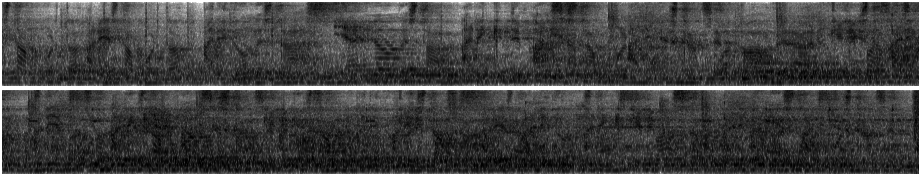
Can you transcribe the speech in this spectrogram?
Ari está muerta, Ari está muerta. Ari, ¿dónde estás? ¿Y Ari dónde está? Ari, ¿qué te pasa? Ari está muerta. Ari, descansa en paz. Ari, ¿qué le pasa? Ari, Ari, Ari, está muerta. ¿Qué le muerta. Ari, ¿dónde le pasa? Muerta. Descansa en paz.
